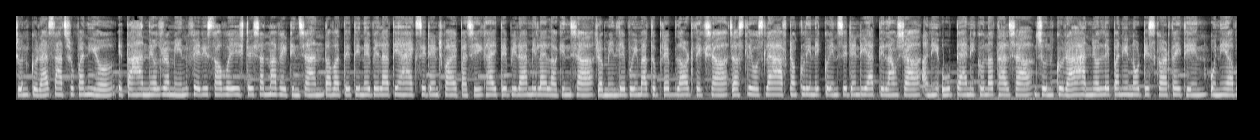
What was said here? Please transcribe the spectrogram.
जुन कुरा साँचो पनि हो यता हान्योल र मिन फेरि सबवे स्टेसनमा भेटिन्छन्। तब त्यति नै बेला त्यहाँ एक्सिडेन्ट भएपछि घाइते बिरामीलाई लगिन्छ र मिनले भुइँमा थुप्रै ब्लड देख्छ जसले उसलाई आफ्नो क्लिनिकको इन्सिडेन्ट याद दिलाउँछ अनि ऊ प्यानिक हुन थाल्छ। जुन कुरा हान्योलले पनि नोटिस गर्दै थिइन् उनी अब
